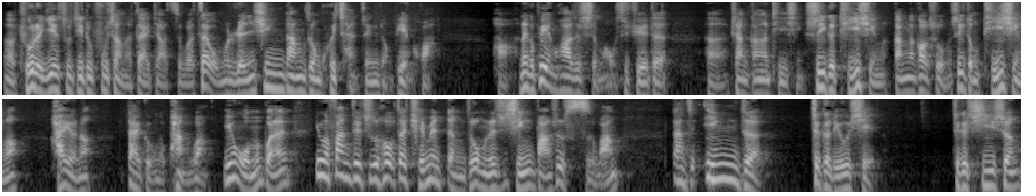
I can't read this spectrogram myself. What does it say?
呃，除了耶稣基督付上的代价之外，在我们人心当中会产生一种变化。好，那个变化是什么？我是觉得。呃，像刚刚提醒，是一个提醒。刚刚告诉我们是一种提醒咯。还有呢，带给我们的盼望。因为我们本来因为犯罪之后，在前面等着我们的刑罚是死亡，但是因着这个流血，这个牺牲，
